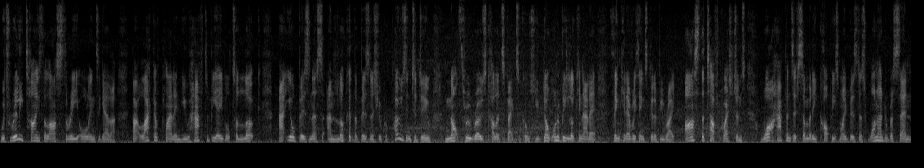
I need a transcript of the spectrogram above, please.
which really ties the last three all in together. That lack of planning you have to be able to look at your business and look at the business you're proposing to do not through rose colored spectacles. You don't want to be looking at it thinking everything's going to be right. Ask the tough questions. What happens if somebody copies my business 100%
